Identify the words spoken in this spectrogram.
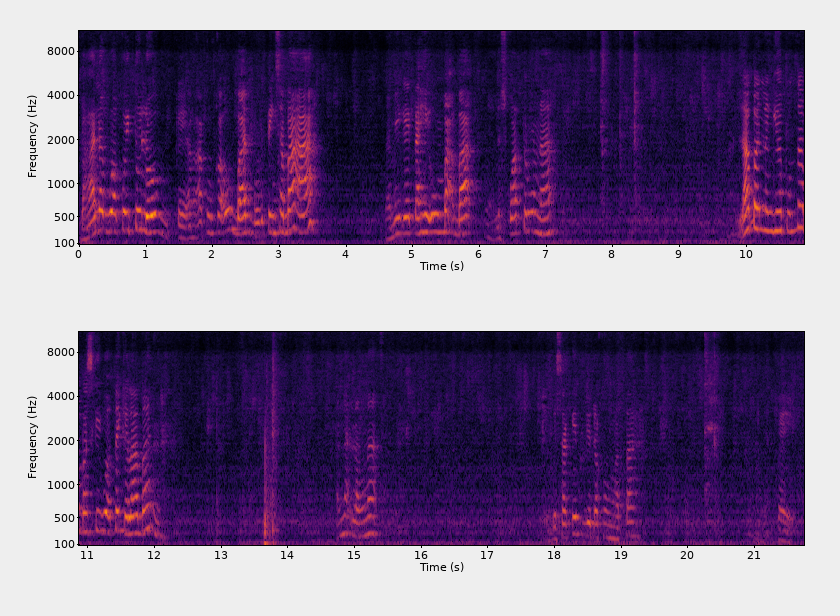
Bahalag wa ko'y tulog, kay ang akong kauban, burting sa baa. Nami kay tahi umba ba, alas 4 na. Laban lang gihapon ta, baski wa tay kalaban. Anak lang na. Sakit jud akong mata. Okay.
